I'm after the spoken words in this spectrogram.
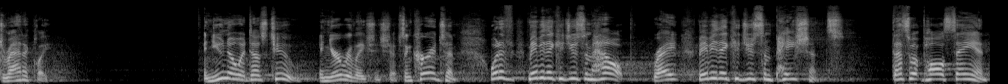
Dramatically. And you know it does too in your relationships. Encourage them. What if maybe they could use some help, right? Maybe they could use some patience. That's what Paul's saying.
